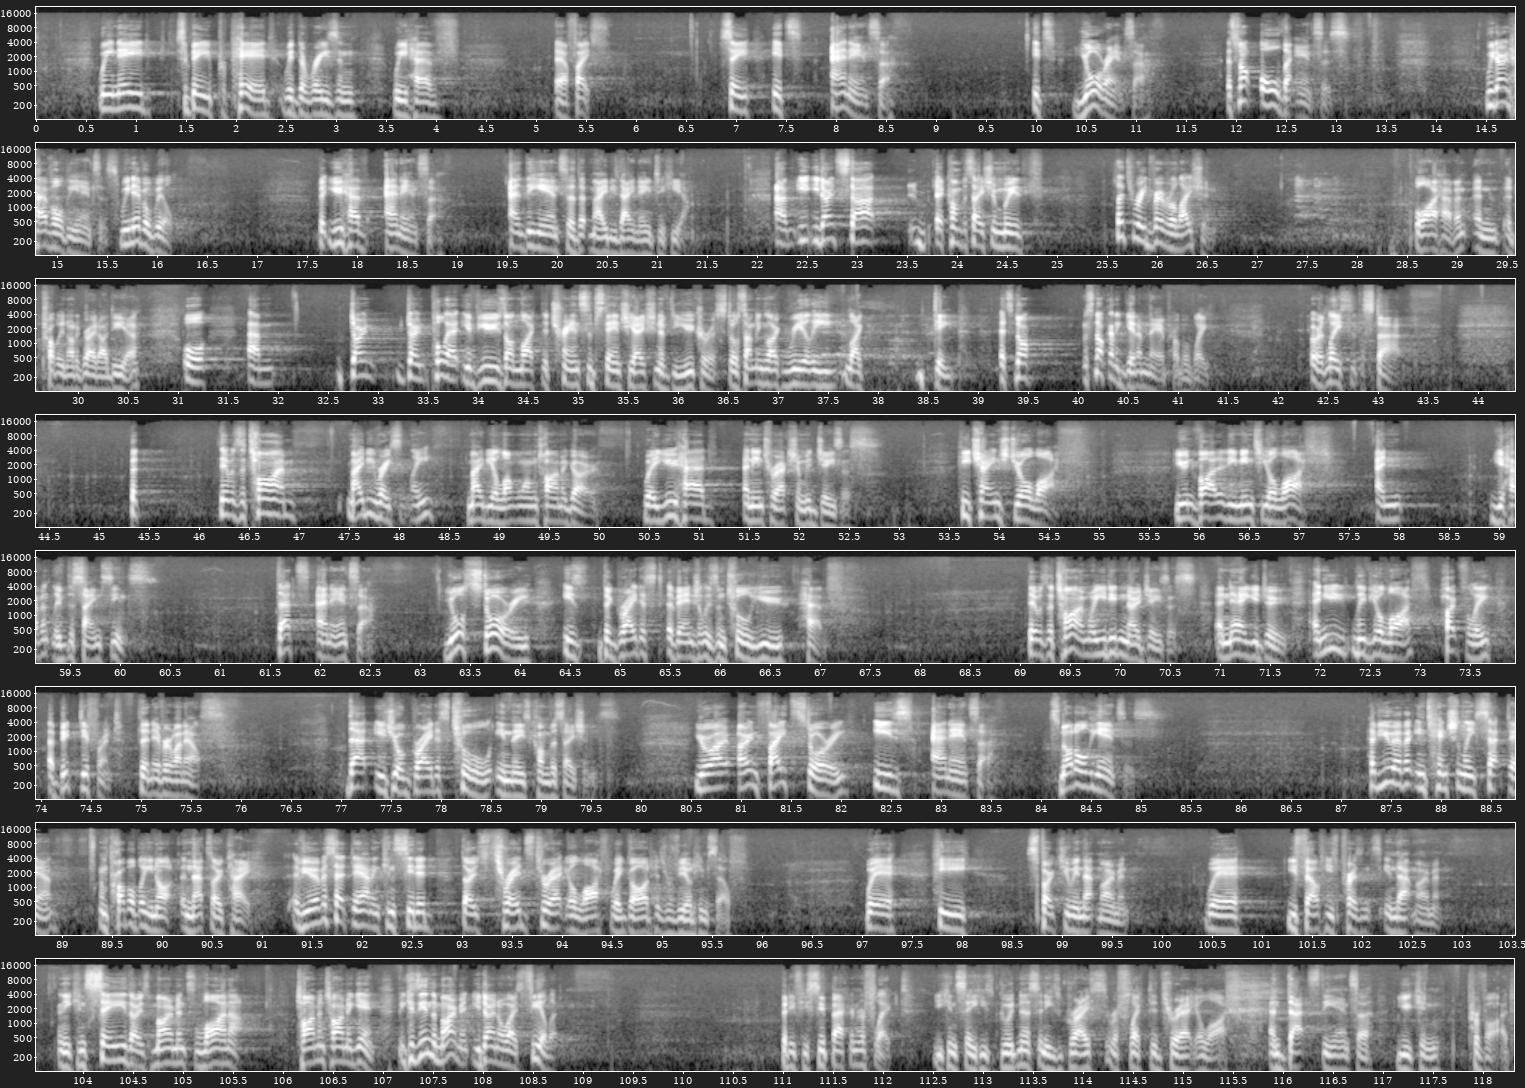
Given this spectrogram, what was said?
we need to be prepared with the reason we have our faith. See, it's an answer, it's your answer. It's not all the answers. We don't have all the answers, we never will but you have an answer and the answer that maybe they need to hear. Um, you, you don't start a conversation with, let's read Revelation. well, I haven't, and it's probably not a great idea. Or um, don't, don't pull out your views on like the transubstantiation of the Eucharist or something like really like deep. It's not, it's not going to get them there probably, or at least at the start. But there was a time maybe recently, maybe a long, long time ago, where you had an interaction with Jesus. He changed your life. You invited him into your life, and you haven't lived the same since. That's an answer. Your story is the greatest evangelism tool you have. There was a time where you didn't know Jesus, and now you do. And you live your life, hopefully, a bit different than everyone else. That is your greatest tool in these conversations. Your own faith story is an answer, it's not all the answers. Have you ever intentionally sat down, and probably not, and that's okay? Have you ever sat down and considered those threads throughout your life where God has revealed himself? Where he spoke to you in that moment, where you felt his presence in that moment. And you can see those moments line up time and time again. Because in the moment, you don't always feel it. But if you sit back and reflect, you can see His goodness and His grace reflected throughout your life. And that's the answer you can provide.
